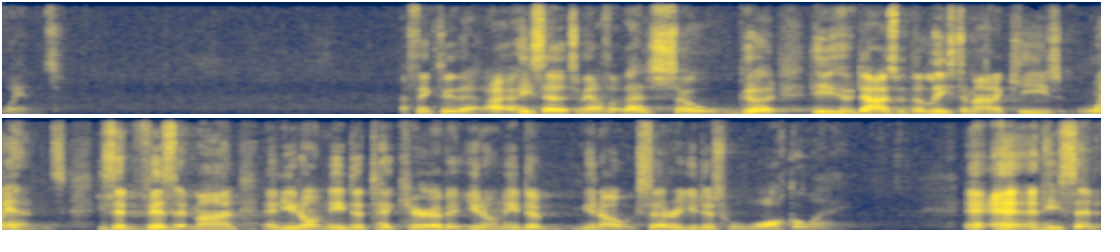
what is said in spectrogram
wins. I think through that. I, he said it to me, and I thought, that is so good. He who dies with the least amount of keys wins. He said, visit mine, and you don't need to take care of it. You don't need to, you know, et cetera. You just walk away. And, and he said,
